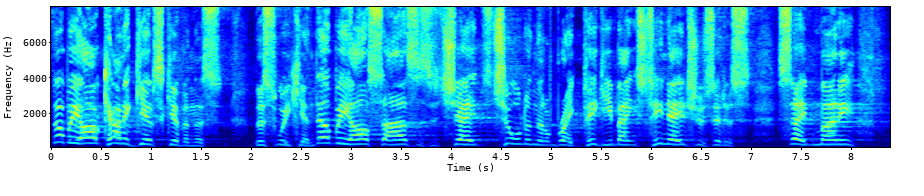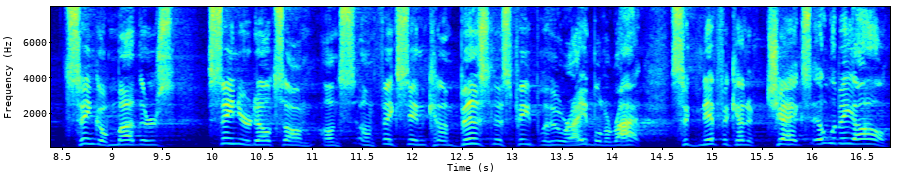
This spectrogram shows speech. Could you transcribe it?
There'll be all kind of gifts given this, this weekend. There'll be all sizes and shapes, children that'll break piggy banks, teenagers that have saved money, single mothers, senior adults on, on, on fixed income, business people who are able to write significant checks. It'll be all.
